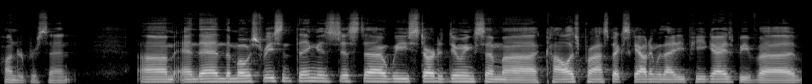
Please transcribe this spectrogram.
Hundred percent. Um, and then the most recent thing is just uh, we started doing some uh, college prospect scouting with IDP guys. We've uh,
